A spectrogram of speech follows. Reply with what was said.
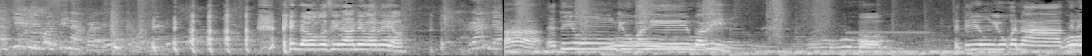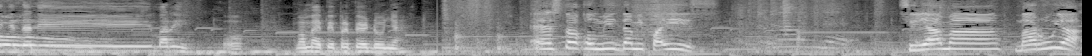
Aquí mi cocina para. Ito ako si Nani Marie, oh. Grande. Ah, ito yung yuka ni Marie. Oh. Ito yung yuka na tinitinda ni Marie. Oh. Mamaya, pe-prepare daw niya. Esto, comida mi país. Se llama maruya.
